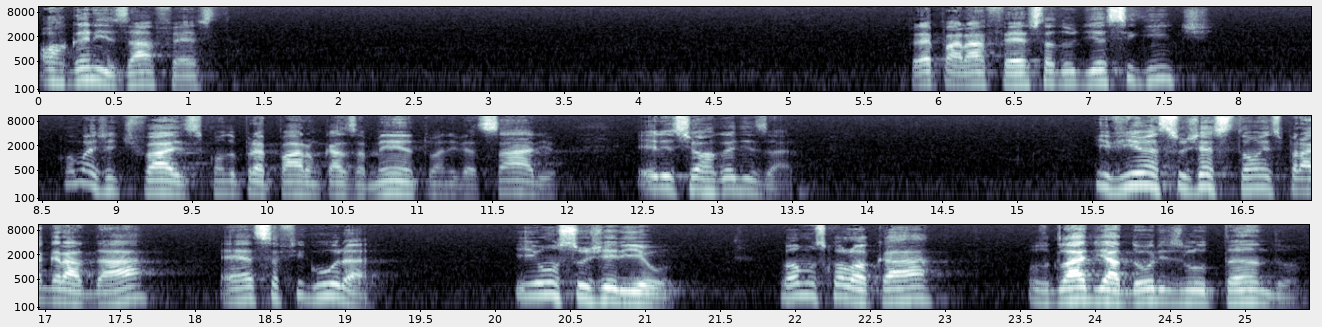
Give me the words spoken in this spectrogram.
organizar a festa. Preparar a festa do dia seguinte. Como a gente faz quando prepara um casamento, um aniversário, eles se organizaram. E vinham as sugestões para agradar essa figura. E um sugeriu: vamos colocar os gladiadores lutando.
